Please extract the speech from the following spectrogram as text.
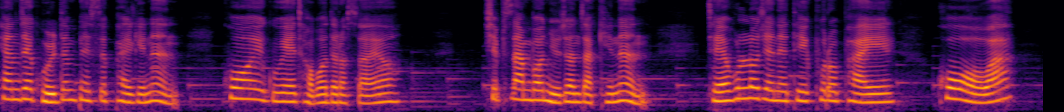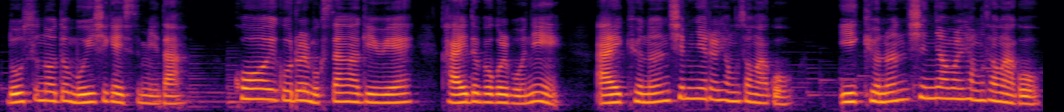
현재 골든패스 8기는 코어의 구에 접어들었어요. 13번 유전자 키는 제 홀로제네틱 프로파일 코어와 노스노드 무의식에 있습니다. 코어의 구를 묵상하기 위해 가이드북을 보니 IQ는 심리를 형성하고 EQ는 신념을 형성하고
